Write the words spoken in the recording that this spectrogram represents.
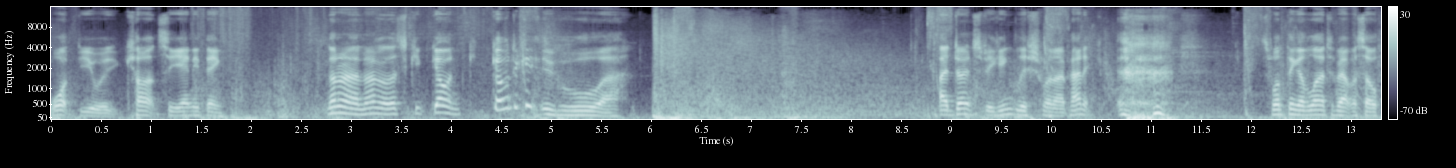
What view? You can't see anything. No, no, no, no, no. Let's keep going. Keep going to keep. Ooh, ah. I don't speak English when I panic. it's one thing I've learnt about myself.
